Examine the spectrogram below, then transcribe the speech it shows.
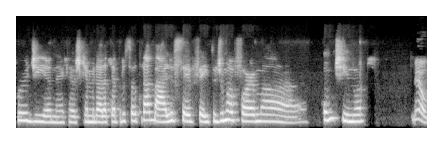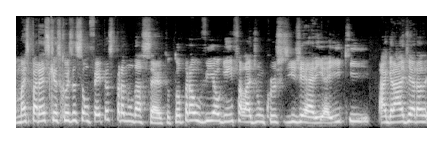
por dia, né? Que eu acho que é melhor até para o seu trabalho ser feito de uma forma contínua. Meu, mas parece que as coisas são feitas para não dar certo. Tô para ouvir alguém falar de um curso de engenharia aí que a grade era,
